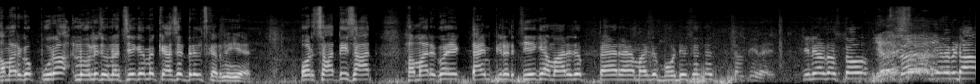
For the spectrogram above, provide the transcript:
हमारे को पूरा नॉलेज होना चाहिए कि हमें कैसे ड्रिल्स करनी है। और साथ ही साथ हमारे को एक टाइम पीरियड चाहिए कि हमारे जो पैर है हमारी जो बॉडी से चलती रहे। क्लियर दोस्तों? क्लियर बेटा?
